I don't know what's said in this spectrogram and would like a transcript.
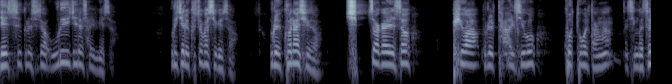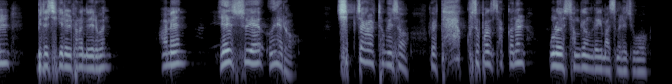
예수 그리스도가 우리의 죄를 살리기 위해서, 우리 죄를 구속하시기 위해서, 우리를 구원하시기 위해서 십자가에서 피와 물을 다 흘리시고 고통을 당하신 것을 믿으시기를 바랍니다, 여러분. 아멘. 예수의 은혜로 십자가를 통해서 우리가 다 구속받은 사건을 오늘 성경 우리에게 말씀을 해주고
